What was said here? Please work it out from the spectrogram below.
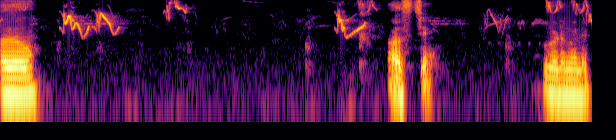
হ্যালো আসছে। ওয়েট মিনিট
